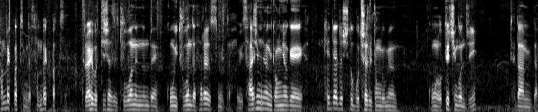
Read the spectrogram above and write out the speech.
300바트입니다. 300바트. 드라이버 티샷을 두 번 했는데 공이 두 번 다 사라졌습니다. 여기 40년 경력의 캐디 아저씨도 못 찾을 정도면 공을 어떻게 친 건지 대단합니다.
